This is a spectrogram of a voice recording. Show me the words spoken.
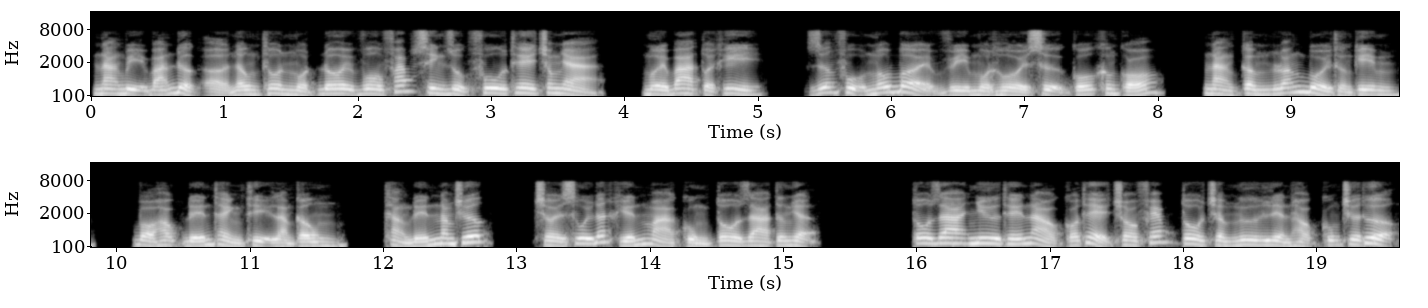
nàng bị bán được ở nông thôn một đôi vô pháp sinh dục phu thê trong nhà, 13 tuổi khi, dưỡng phụ mẫu bởi vì một hồi sự cố không có, nàng cầm loãng bồi thường kim, bỏ học đến thành thị làm công, thẳng đến năm trước, trời xui đất khiến mà cùng Tô ra tương nhận. Tô ra như thế nào có thể cho phép Tô Trầm Ngư liền học cũng chưa thượng.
